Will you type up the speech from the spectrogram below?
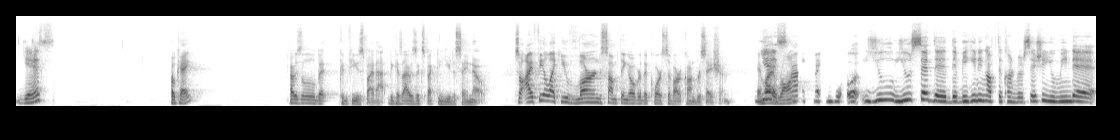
yes. Okay. I was a little bit confused by that because I was expecting you to say no. So I feel like you've learned something over the course of our conversation. Am yes, I wrong? I- uh, you you said the the beginning of the conversation. You mean the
